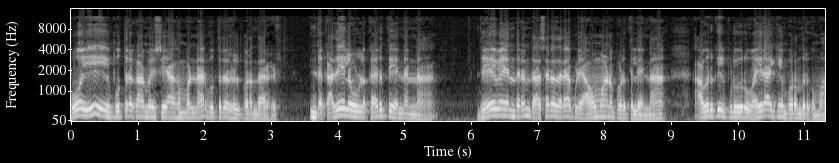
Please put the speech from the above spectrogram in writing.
போய் புத்திர காமேஷ் யாகம் பண்ணார் புத்திரர்கள் பிறந்தார்கள். இந்த கதையில் உள்ள கருத்து என்னென்னா தேவேந்திரன் தசரதரை அப்படி அவமானப்படுத்தலைன்னா அவருக்கு இப்படி ஒரு வைராக்கியம் பிறந்திருக்குமா?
